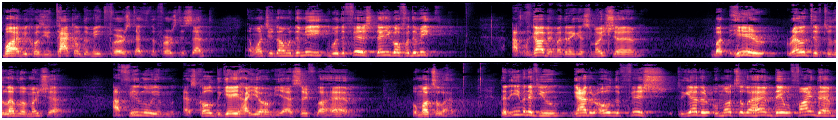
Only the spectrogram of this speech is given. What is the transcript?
Why? Because you tackle the meat first. That's the first descent, and once you're done with the meat, with the fish, then you go for the meat. But here, relative to the level of Moshe, afilu im as called the gay hayom yasif lahem umotzalahem. That even if you gather all the fish together umotzalahem, they will find them,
